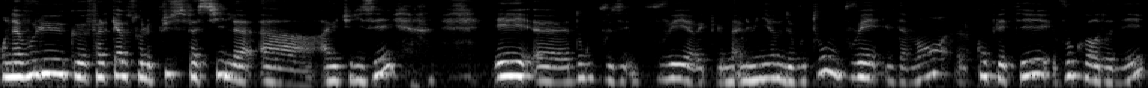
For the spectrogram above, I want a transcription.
On a voulu que Falcab soit le plus facile à, à utiliser et euh, donc vous pouvez, avec le, minimum de boutons, vous pouvez évidemment euh, compléter vos coordonnées,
